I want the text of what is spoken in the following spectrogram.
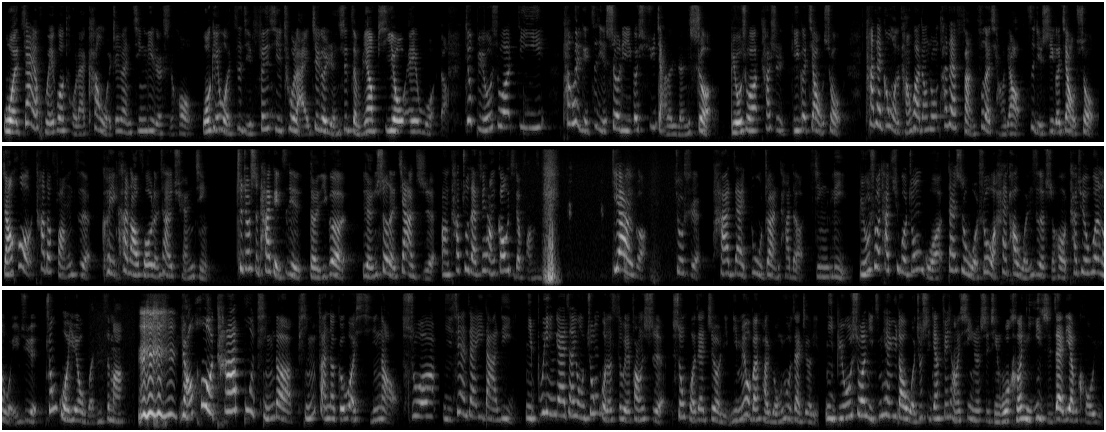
我再回过头来看我这段经历的时候，我给我自己分析出来这个人是怎么样 PUA 我的。就比如说，第一，他会给自己设立一个虚假的人设，比如说他是一个教授，他在跟我的谈话当中，他在反复的强调自己是一个教授，然后他的房子可以看到佛罗伦萨的全景，这就是他给自己的一个人设的价值。嗯，他住在非常高级的房子里。第二个就是他在杜撰他的经历，比如说他去过中国，但是我说我害怕蚊子的时候，他却问了我一句：“中国也有蚊子吗？” 然后他不停的、频繁的给我洗脑，说你现在在意大利，你不应该再用中国的思维方式生活在这里，你没有办法融入在这里。你比如说，你今天遇到我就是一件非常幸运的事情，我和你一直在练口语。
